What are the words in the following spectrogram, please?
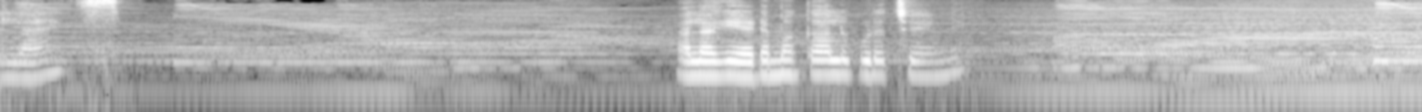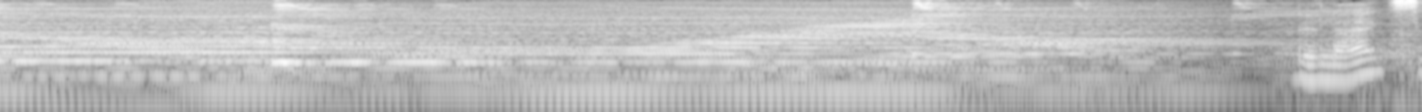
రిలాక్స్. అలాగే ఎడమ కాలు కూడా చేయండి. రిలాక్స్.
